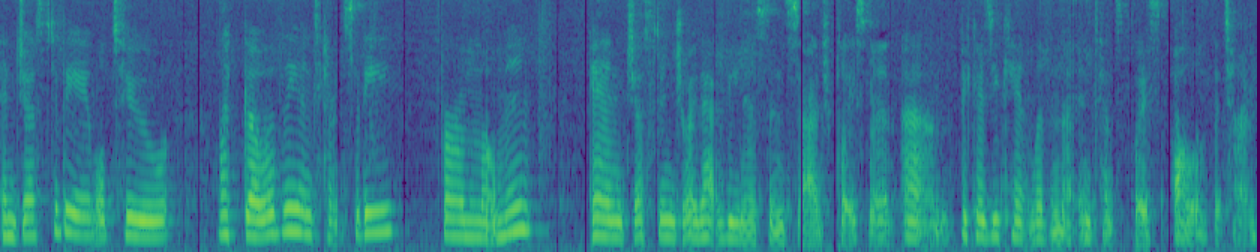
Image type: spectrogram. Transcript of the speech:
and just to be able to let go of the intensity for a moment and just enjoy that Venus and Sag placement um, because you can't live in that intense place all of the time.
